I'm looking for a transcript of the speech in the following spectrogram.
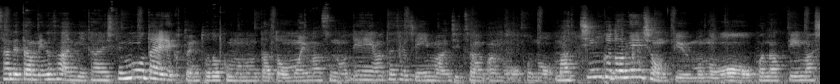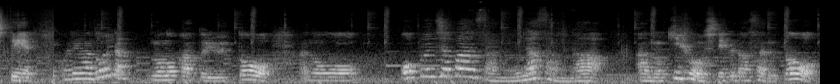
された皆さんに対してもダイレクトに届くものだと思いますので私たち今実はあのこのマッチングドネーションっていうものを行っていましてこれはどういったものかというとあのオープンジャパンさんの皆さんがあの寄付をしてくださると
